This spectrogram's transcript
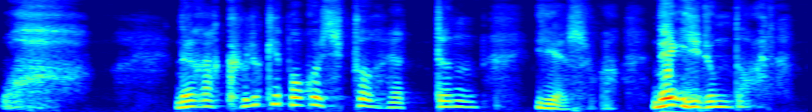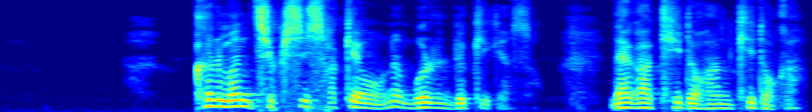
와, 내가 그렇게 보고 싶어 했던 예수가 내 이름도 알아. 그러면 즉시 사케오는 뭘 느끼겠어? 내가 기도한 기도가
